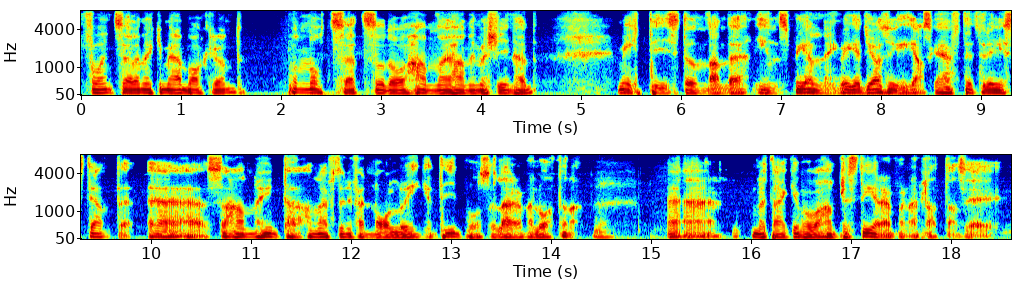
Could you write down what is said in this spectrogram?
Får inte så mycket mer bakgrund. På något sätt så då hamnar ju han i Machine Head mitt i stundande inspelning, vilket jag tycker är ganska häftigt, för det visste jag inte. Eh, så han har, inte, han har haft ungefär noll och ingen tid på sig att lära de här låtarna. Nej. Eh, med tanke på vad han presterar på den här plattan så är jag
